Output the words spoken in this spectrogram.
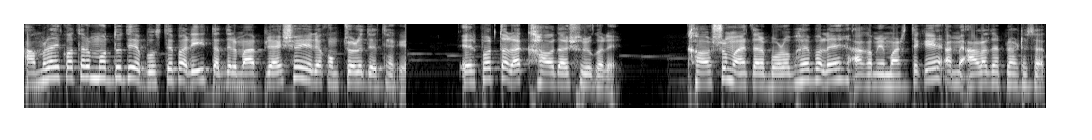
আমরা এই কথার মধ্য দিয়ে বুঝতে পারি তাদের মা প্রায়শই এরকম চলে যেতে থাকে। এরপর তারা খাওয়া দাওয়া শুরু করে। খাওয়ার সময় তার বড় ভাই বলে, আগামী মাস থেকে আমি আলাদা ফ্ল্যাটে থাক।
